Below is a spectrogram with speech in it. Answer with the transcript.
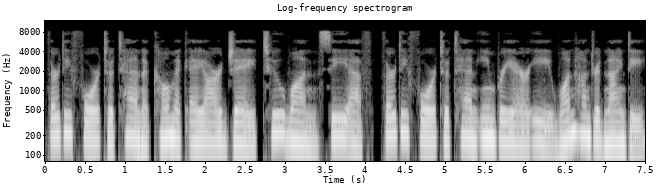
34 to 10 A Comac ARJ21 CF 34-10 Embraer E190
